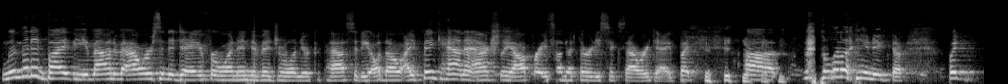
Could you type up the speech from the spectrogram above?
limited by the amount of hours in a day for one individual in your capacity. Although I think Hannah actually operates on a 36 hour day, but uh, a little unique though. But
